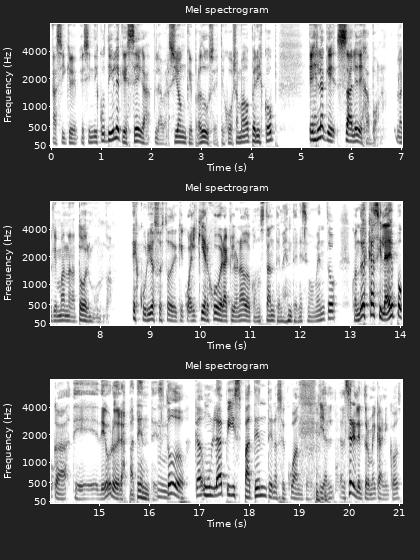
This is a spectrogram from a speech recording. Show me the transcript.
Así que es indiscutible que Sega, la versión que produce este juego llamado Periscope, es la que sale de Japón, la que mandan a todo el mundo. Es curioso esto de que cualquier juego era clonado constantemente en ese momento, cuando es casi la época de, de oro de las patentes. Mm. Todo, un lápiz patente no sé cuánto. Y al, al ser electromecánicos,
